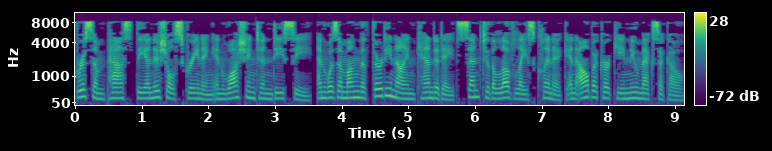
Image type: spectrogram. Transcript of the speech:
Grissom passed the initial screening in Washington, D.C., and was among the 39 candidates sent to the Lovelace Clinic in Albuquerque, New Mexico,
